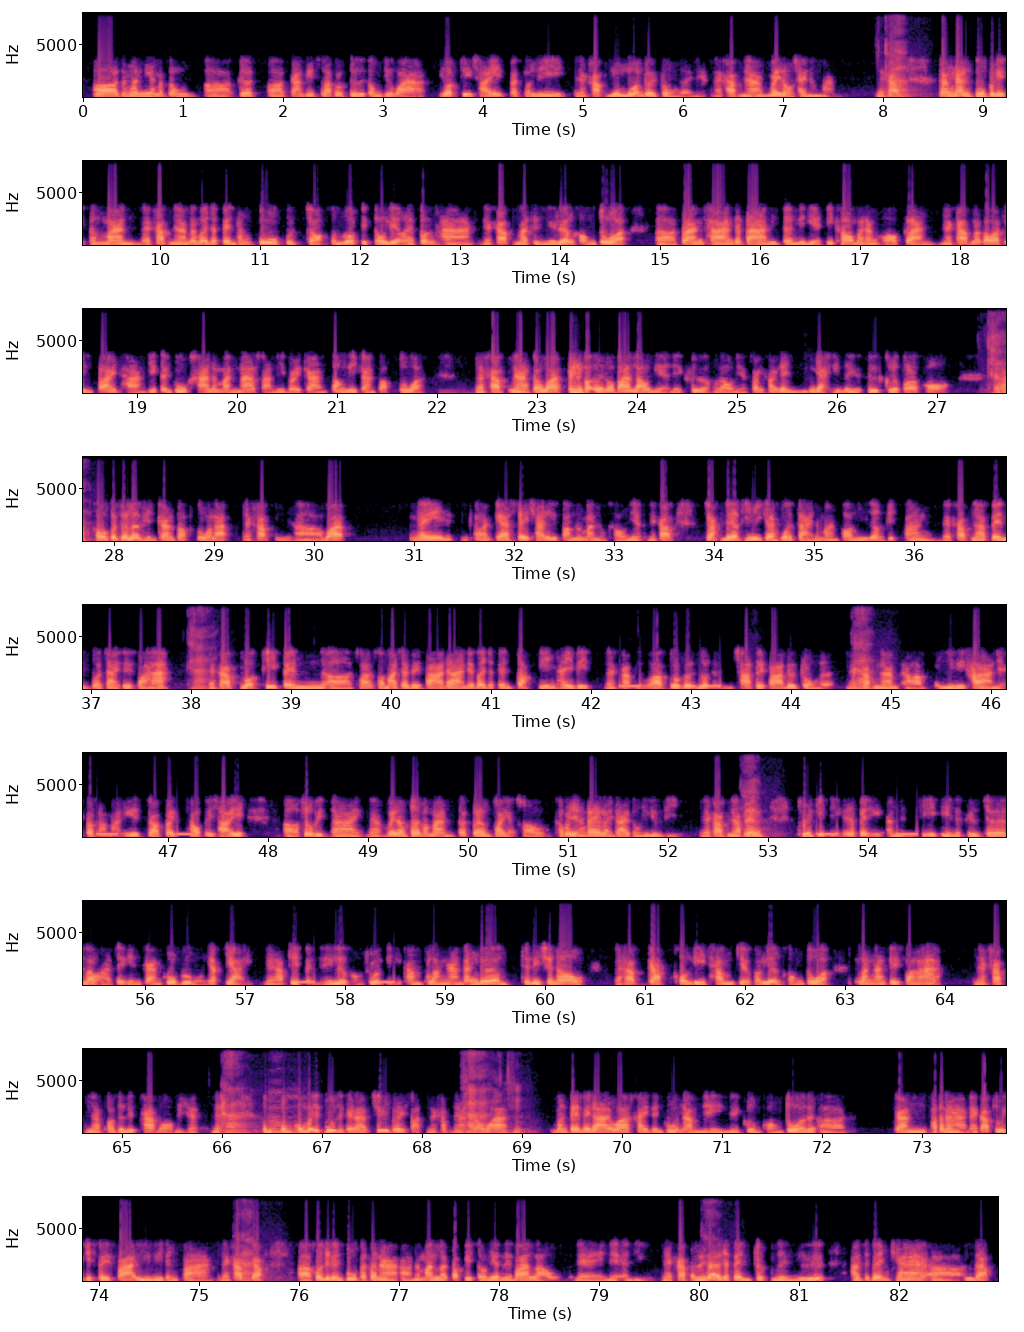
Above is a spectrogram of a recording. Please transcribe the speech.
เอ่อดังนั้นเนี่ยมันต้องเอ่อเกิดเอ่อการ disrupt ก็คือตรงที่ว่ารถที่ใช้แบตเตอรี่นะครับล้วนๆโดยตรงเลยเนี่ยนะครับนะไม่ต้องใช้น้ำมัน นะครับ ดังนั้นผู้ผลิตน้ำมันนะครับนะไม่ว่าจะเป็นทั้งผู้ขุดเจาะสำรวจปิโตรเลียมในต้นทางนะครับ มาถึงในเรื่องของตัวกลางทางก็ตาม intermediate ที่เข้ามาทางหอกลั่นนะครับ แล้วก็ว่าถึงปลายทางที่เป็นผู้ค้าน้ำมันหน้าสถานีบริการต้องมีการปรับตัวนะครับนะแต่ว่าเผอิญว่าบ้านเราเนี่ยในเครือของเราเนี่ยค่อนข้างจะยิ่งใหญ่นิดนึงก็คือเครือปตทนะครับเขาก็จะเริ่มเห็นการปรับตัวแล้วนะครับว่า ใน gas station หรือปั๊มน้ำมันของเขาเนี่ยนะครับจากเดิมที่มีแค่หัวจ่ายน้ำมันตอนนี้เริ่มติดตั้งนะครับนะเป็นหัวจ่ายไฟฟ้านะครับรถที่เป็นสามารถใช้ไฟฟ้าได้ไม่ว่าจะเป็น plug-in hybrid นะครับหรือว่ารถรถชาร์จไฟฟ้าโดยตรงเลยนะครับนะ EV car เนี่ยก็สามารถที่จะไปเข้าไปใช้ service ได้นะไม่ต้องเติมน้ำมันแต่เติมไฟกับเขาเขาก็ยังได้รายได้ตรงนี้อยู่ดีนะครับนะเพราะฉะนั้นธุรกิจนี้ก็จะเป็นอีกอันหนึ่งที่ in the future เราอาจจะเห็นการควบรวมของยักษ์ใหญ่นะครับที่เป็นในเรื่องของธุรกิจที่ทำพลังงานดั้งเดิม traditional นะครับ กับคนที่ทำเกี่ยวกับเรื่องของตัวพลังงานไฟฟ้านะครับนะพอจะนึกภาพออกไหมฮะนะผมผมคงไม่ได้พูดถึงขนาดชื่อบริษัทนะครับนะแต่ว่ามันเป็นไปได้ว่าใครเป็นผู้นำในในกลุ่มของตัวการพัฒนานะครับธุรกิจไฟฟ้า EV ต่างๆนะครับ กับคนที่เป็นผู้พัฒนาน้ำมันแล้วก็ปิโตรเลียมในบ้านเราในในอดีตนะครับ อันนี้ก็อาจจะเป็นจุดหนึ่งหรืออาจจะเป็นแค่ระดับ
